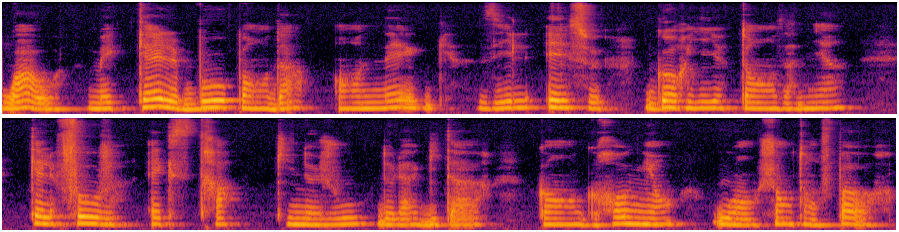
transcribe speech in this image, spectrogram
Waouh Mais quel beau panda en exil et ce gorille tanzanien. Quel fauve extra qui ne joue de la guitare qu'en grognant ou en chantant fort.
